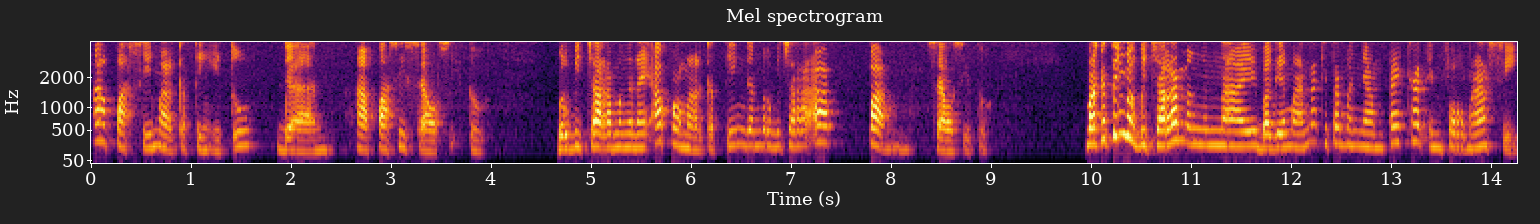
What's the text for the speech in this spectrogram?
Apa sih marketing itu dan apa sih sales itu? Berbicara mengenai apa marketing dan berbicara apa sales itu? Marketing berbicara mengenai bagaimana kita menyampaikan informasi,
